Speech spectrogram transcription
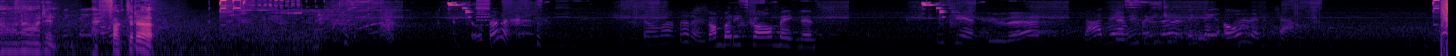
Oh no, I didn't. I fucked it up. Somebody call maintenance. He can't do that. Goddamn freaks think they own this town.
